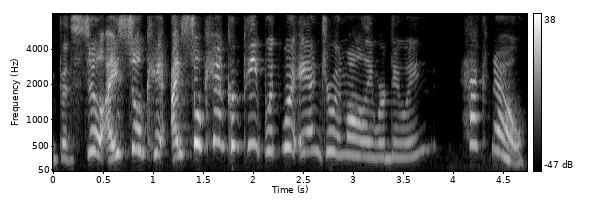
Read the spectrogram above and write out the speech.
but still, I still can't. I still can't compete with what Andrew and Molly were doing. Heck no.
